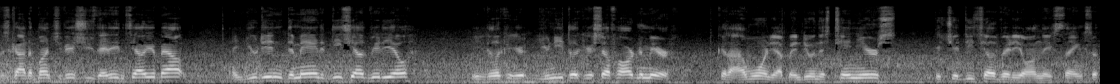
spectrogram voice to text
it's got a bunch of issues they didn't tell you about, and you didn't demand a detailed video, you need to look at your you need to look at yourself hard in the mirror. Because I warn you, I've been doing this 10 years. Get you a detailed video on these things. So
